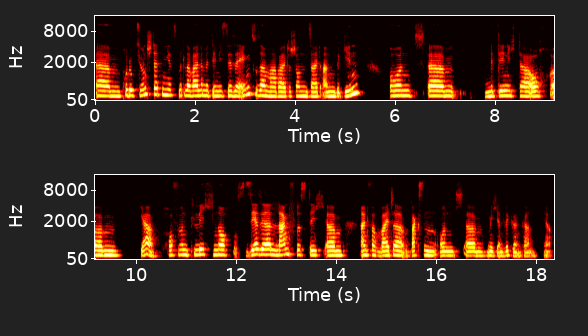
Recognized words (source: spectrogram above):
ähm, Produktionsstätten jetzt mittlerweile, mit denen ich sehr, sehr eng zusammenarbeite, schon seit Anbeginn und ähm, mit denen ich da auch ja, hoffentlich noch sehr, sehr langfristig ähm, einfach weiter wachsen und ähm, mich entwickeln kann. Ja.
